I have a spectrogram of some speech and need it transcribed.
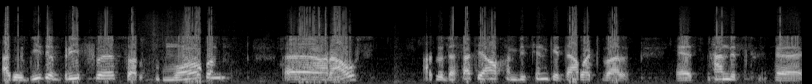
also diese Briefe soll morgen äh, raus. Also das hat ja auch ein bisschen gedauert, weil es handelt äh,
